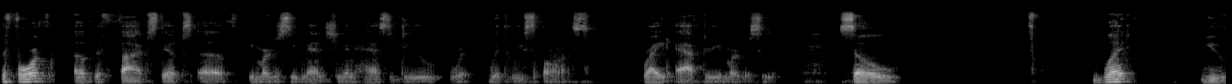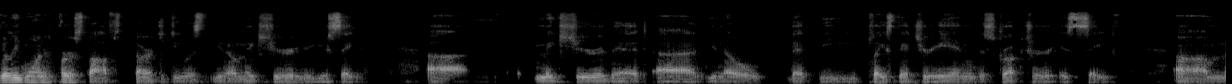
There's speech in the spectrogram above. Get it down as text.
The fourth of the five steps of emergency management has to do re with response right after emergency. So what you really want to first off start to do is, you know, make sure that you're safe. Uh, make sure that, uh, you know, that the place that you're in, the structure is safe. Um,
